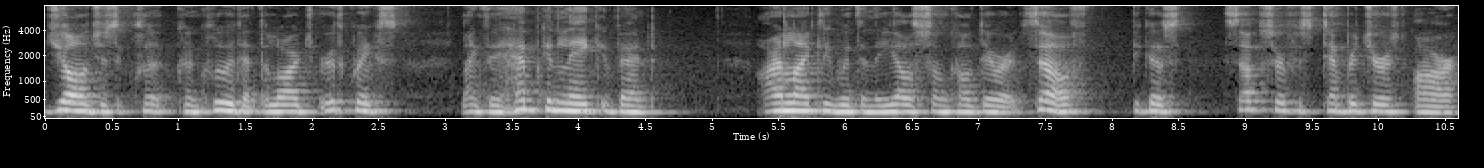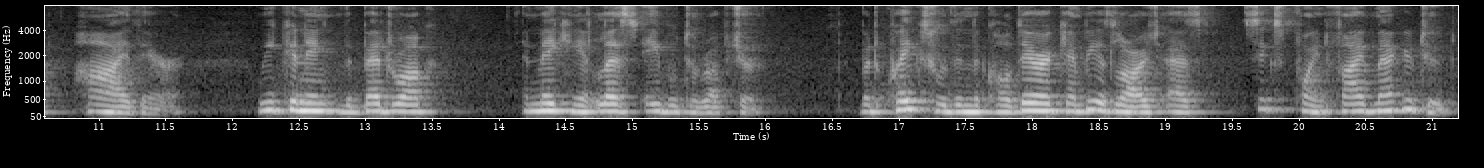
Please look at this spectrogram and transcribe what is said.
Geologists conclude that the large earthquakes, like the Hebgen Lake event, are unlikely within the Yellowstone caldera itself because subsurface temperatures are high there, weakening the bedrock and making it less able to rupture. But quakes within the caldera can be as large as 6.5 magnitude.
